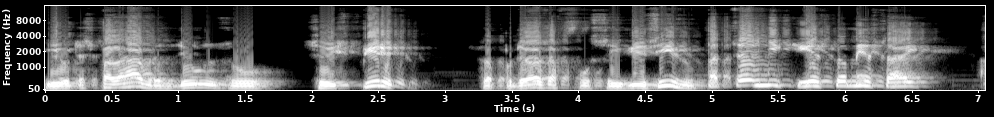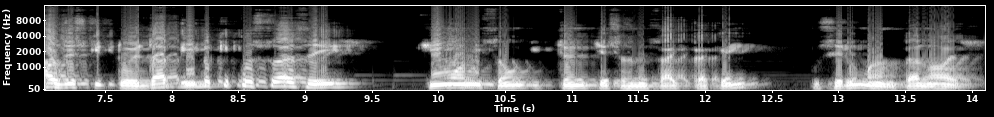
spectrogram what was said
Em outras palavras, Deus usou seu Espírito, sua poderosa força invisível, para transmitir a sua mensagem aos escritores da Bíblia, que por sua vez tinham a missão de transmitir essas mensagens para quem? O ser humano, para nós.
